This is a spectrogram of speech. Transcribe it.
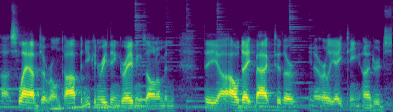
uh, slabs that were on top, and you can read the engravings on them, and the uh, all date back to the you know early 1800s.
